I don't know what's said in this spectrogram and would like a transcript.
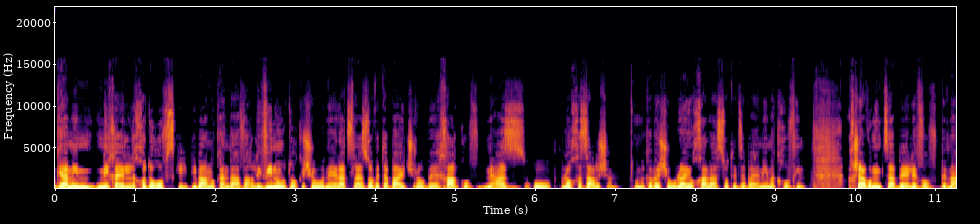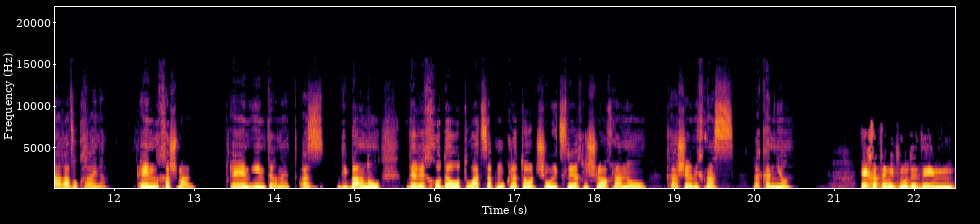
גם עם מיכאל חודורובסקי, דיברנו כאן בעבר, ליווינו אותו כשהוא נאלץ לעזוב את הבית שלו בחרקוב, מאז הוא לא חזר לשם. הוא מקווה שאולי יוכל לעשות את זה בימים הקרובים. עכשיו הוא נמצא בלבוב, במערב אוקראינה. אין חשמל, אין אינטרנט, אז דיברנו דרך הודעות וואטסאפ מוקלטות שהוא הצליח לשלוח לנו כאשר נכנס לקניון. איך אתם מתמודדים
